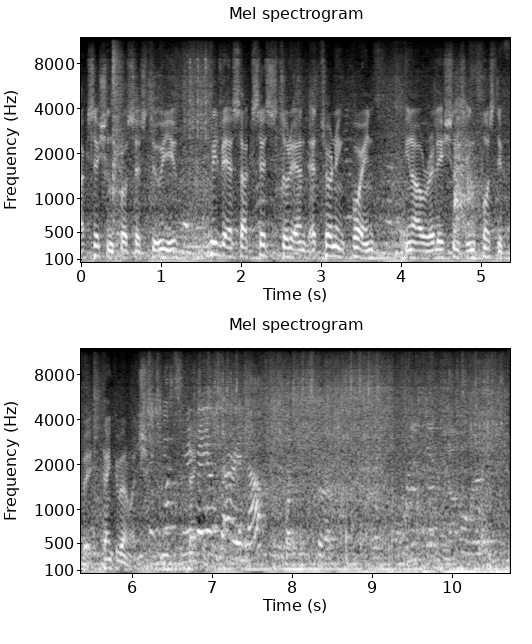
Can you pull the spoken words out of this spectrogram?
accession process to EU will be a success story and a turning point in our relations in positive way. Thank you very much. Thank you.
